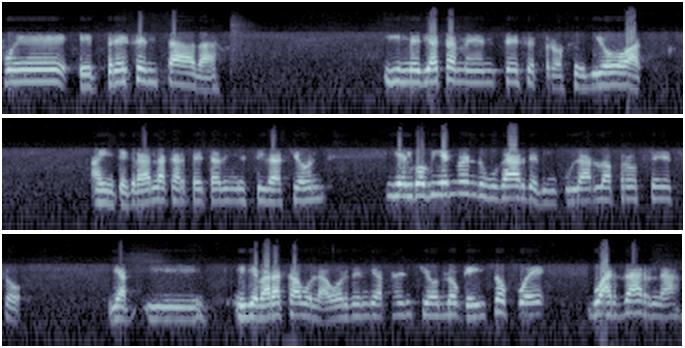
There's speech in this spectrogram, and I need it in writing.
fue eh, presentada, inmediatamente se procedió a, a integrar la carpeta de investigación y el gobierno en lugar de vincularlo a proceso y, llevar a cabo la orden de aprehensión, lo que hizo fue guardarla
